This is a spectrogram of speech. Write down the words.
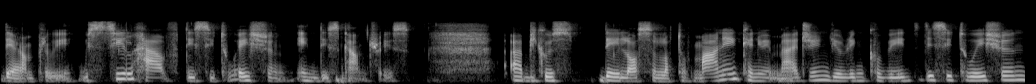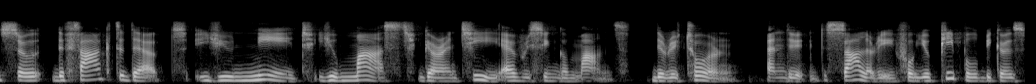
their employee. We still have this situation in these countries uh, because they lost a lot of money. Can you imagine during COVID the situation? So the fact that you need, you must guarantee every single month the return and the, the, salary for your people because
